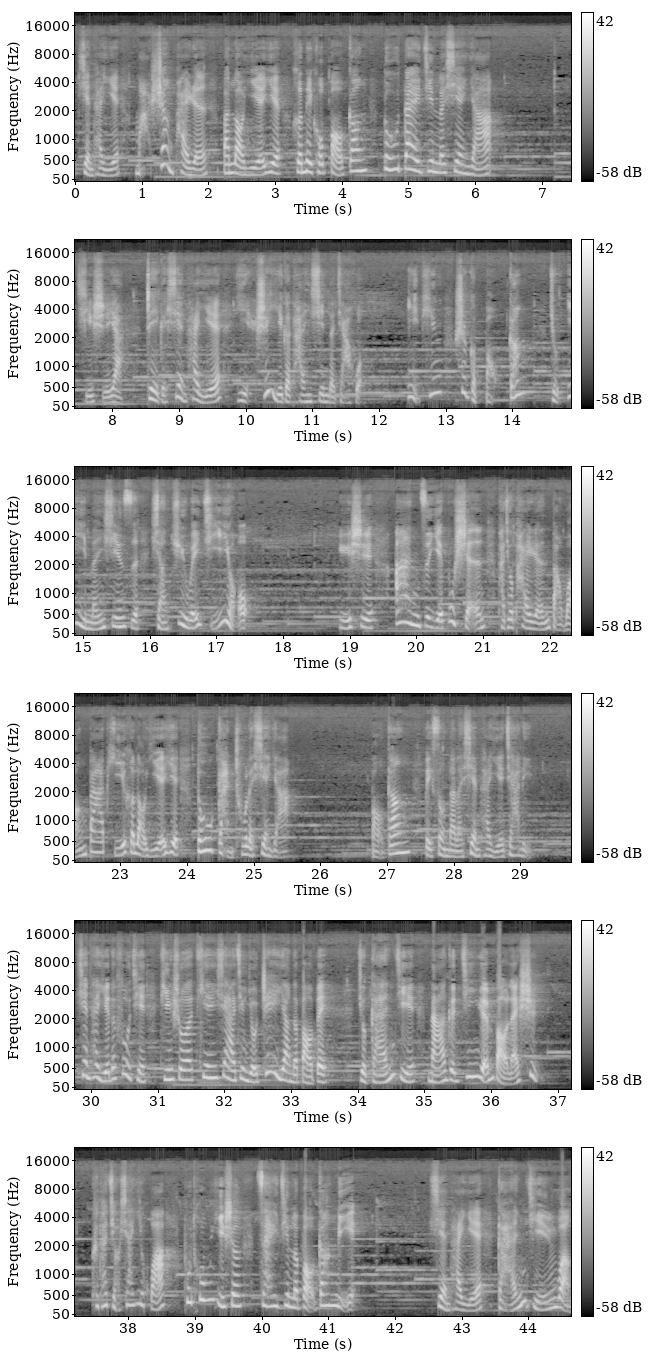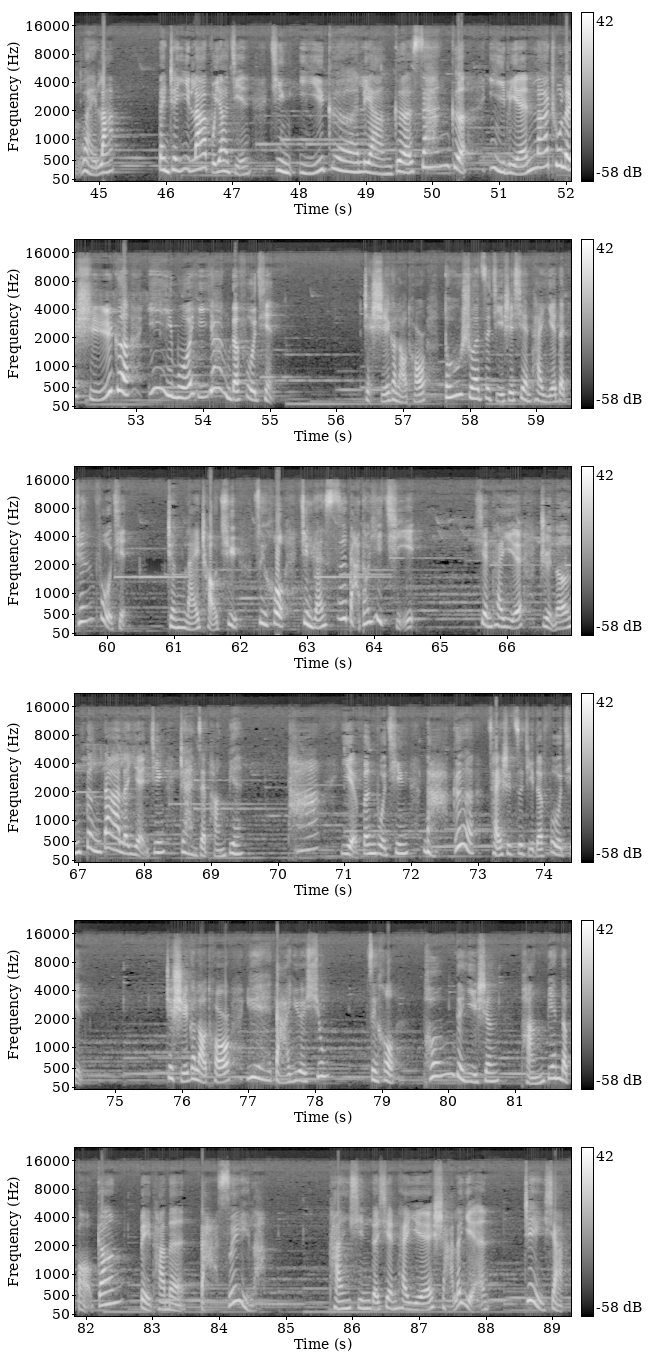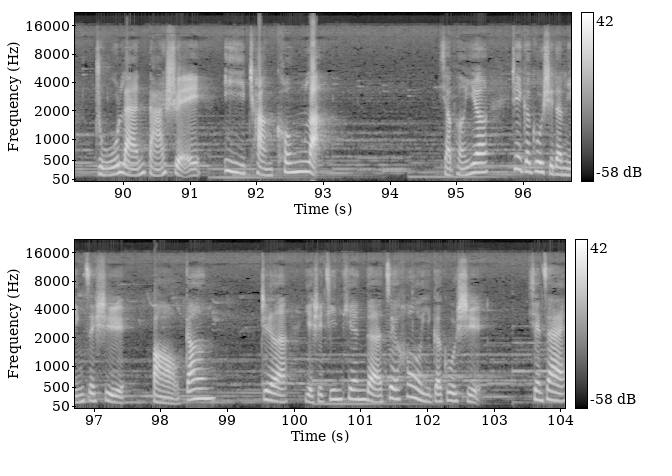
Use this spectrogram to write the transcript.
县太爷马上派人把老爷爷和那口宝缸都带进了县衙。其实呀，这个县太爷也是一个贪心的家伙，一听是个宝缸，就一门心思想据为己有。于是。案子也不审，他就派人把王八皮和老爷爷都赶出了县衙。宝刚被送到了县太爷家里，县太爷的父亲听说天下竟有这样的宝贝，就赶紧拿个金元宝来试，可他脚下一滑，扑通一声栽进了宝缸里。县太爷赶紧往外拉，但这一拉不要紧。竟一个、两个、三个，一连拉出了十个一模一样的父亲。这十个老头都说自己是县太爷的真父亲，争来吵去，最后竟然厮打到一起。县太爷只能瞪大了眼睛站在旁边，他也分不清哪个才是自己的父亲。这十个老头越打越凶，最后“砰”的一声，旁边的宝缸被他们打碎了。贪心的县太爷傻了眼，这下竹篮打水一场空了。小朋友，这个故事的名字是《宝缸》，这也是今天的最后一个故事。现在。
